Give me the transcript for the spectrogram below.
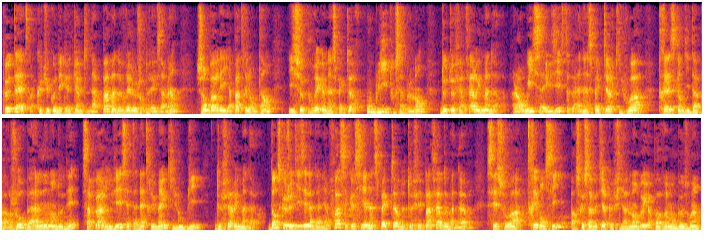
Peut-être que tu connais quelqu'un qui n'a pas manœuvré le jour de l'examen. J'en parlais il n'y a pas très longtemps. Il se pourrait qu'un inspecteur oublie tout simplement de te faire faire une manœuvre. Alors oui, ça existe, ben, un inspecteur qui voit 13 candidats par jour, ben, à un moment donné, ça peut arriver, c'est un être humain qui l'oublie de faire une manœuvre. Dans ce que je disais la dernière fois, c'est que si un inspecteur ne te fait pas faire de manœuvre, c'est soit très bon signe, parce que ça veut dire que finalement ben, il n'y a pas vraiment besoin,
